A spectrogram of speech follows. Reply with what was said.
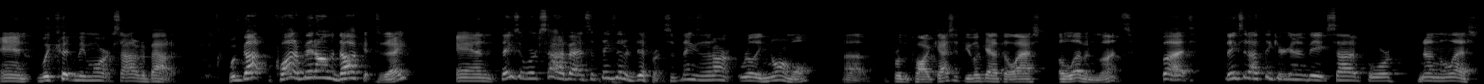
and we couldn't be more excited about it. We've got quite a bit on the docket today, and things that we're excited about, and some things that are different, some things that aren't really normal uh, for the podcast if you look at the last 11 months, but things that I think you're going to be excited for nonetheless.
